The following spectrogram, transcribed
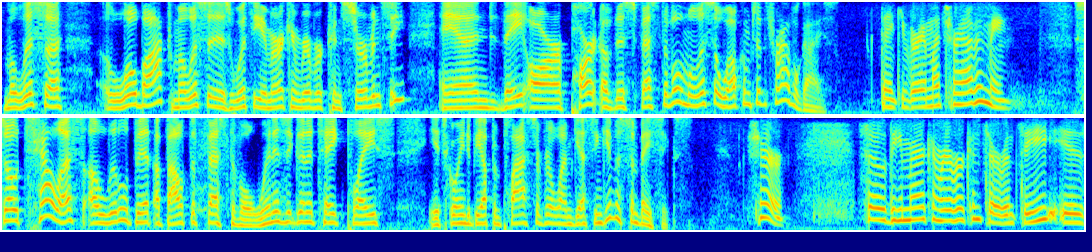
Melissa. Lobach. Melissa is with the American River Conservancy, and they are part of this festival. Melissa, welcome to the Travel Guys. Thank you very much for having me. So tell us a little bit about the festival. When is it going to take place? It's going to be up in Placerville, I'm guessing. Give us some basics. Sure. So, the American River Conservancy is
